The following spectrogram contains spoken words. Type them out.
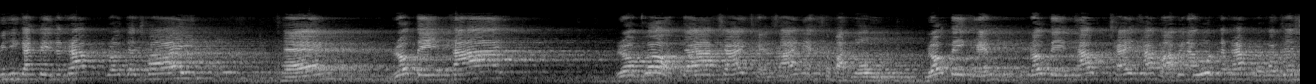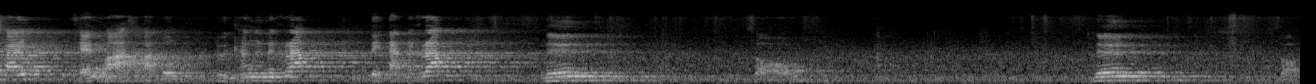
วิธีการเตะนะครับ เราจะใช้แขนเราเตะซ้า เราก็จะใช้แขนซ้ายเนี่ยสะบัดลง เราเตะแขน เราเตะเท้าใช้เท้าขวาเป็นอาวุธนะครับ เราก็จะใช้แขนขวาสะบัดลงดูอีกครั้งหนึ่งนะครับ เตะตัดนะครับหนึ่งสองหนึ่งสอง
